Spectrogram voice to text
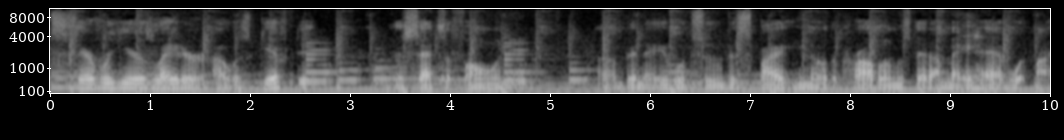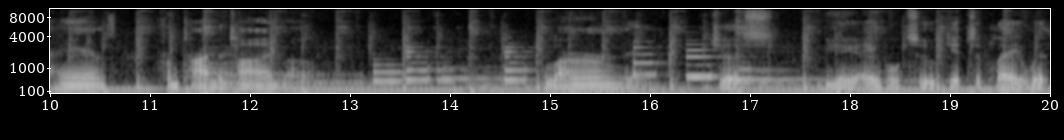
several years later, I was gifted a saxophone and I've been able to, despite you know the problems that I may have with my hands from time to time, uh, learn and just be able to get to play with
